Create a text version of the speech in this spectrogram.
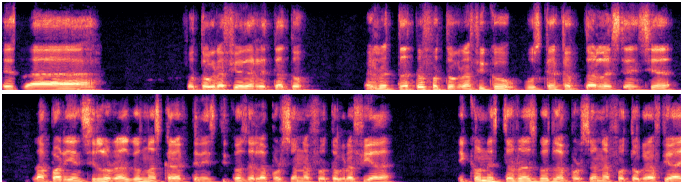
es la fotografía de retrato. El retrato fotográfico busca captar la esencia, la apariencia y los rasgos más característicos de la persona fotografiada. Y con estos rasgos la persona fotografiada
